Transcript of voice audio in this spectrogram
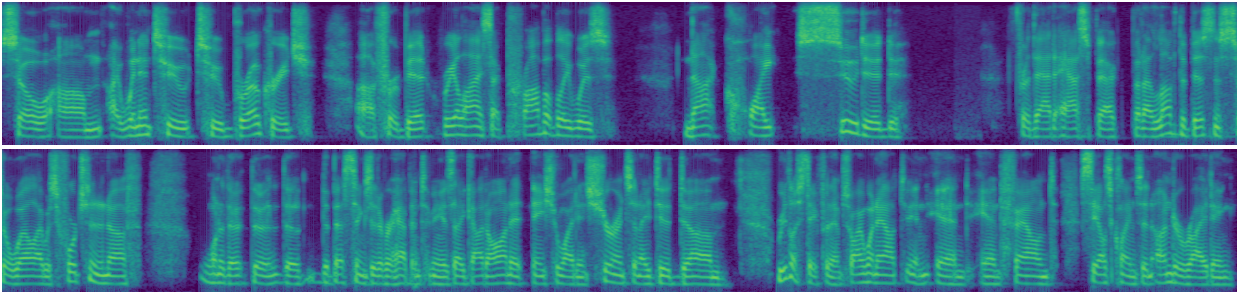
So um, I went into to brokerage uh, for a bit, realized I probably was not quite suited for that aspect. But I love the business so well. I was fortunate enough. One of the, the the the best things that ever happened to me is I got on at Nationwide Insurance and I did um, real estate for them. So I went out and and and found sales claims and underwriting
